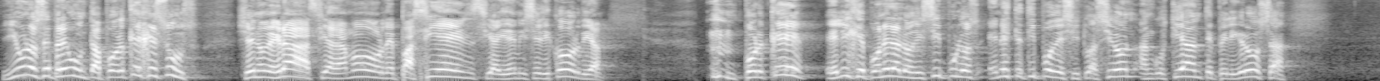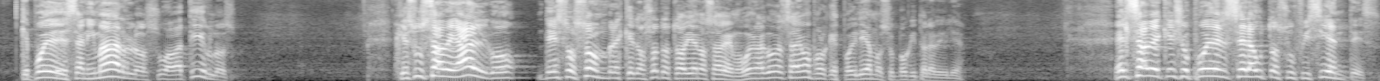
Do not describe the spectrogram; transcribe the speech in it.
Y uno se pregunta, ¿por qué Jesús, lleno de gracia, de amor, de paciencia y de misericordia, ¿por qué elige poner a los discípulos en este tipo de situación angustiante, peligrosa, que puede desanimarlos o abatirlos? Jesús sabe algo de esos hombres que nosotros todavía no sabemos. Bueno, algo sabemos porque spoileamos un poquito la Biblia. Él sabe que ellos pueden ser autosuficientes.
